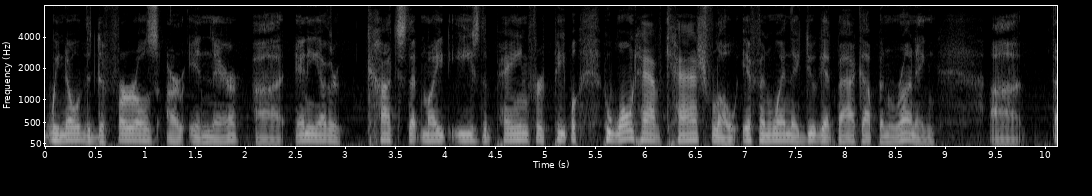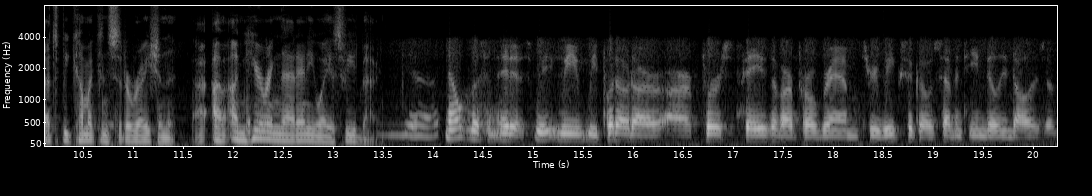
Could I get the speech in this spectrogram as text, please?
we know the deferrals are in there. Uh, any other cuts that might ease the pain for people who won't have cash flow if and when they do get back up and running? That's become a consideration. I, I'm hearing that anyway as feedback. Yeah. No, listen, it is. We, we, we put out our, our first phase of our program three weeks ago, $17 billion of,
